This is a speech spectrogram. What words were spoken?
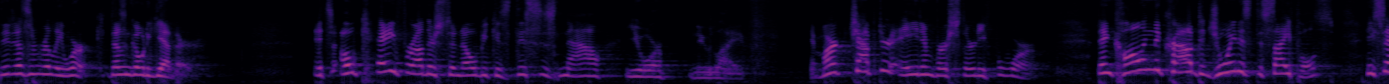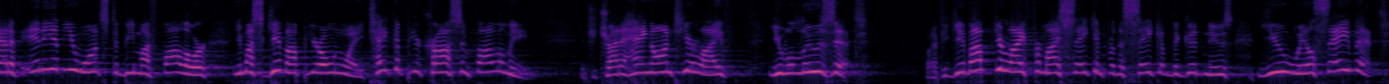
It doesn't really work, it doesn't go together. It's okay for others to know because this is now your new life. In Mark chapter 8 and verse 34. Then, calling the crowd to join his disciples, he said, If any of you wants to be my follower, you must give up your own way. Take up your cross and follow me. If you try to hang on to your life, you will lose it. But if you give up your life for my sake and for the sake of the good news, you will save it.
